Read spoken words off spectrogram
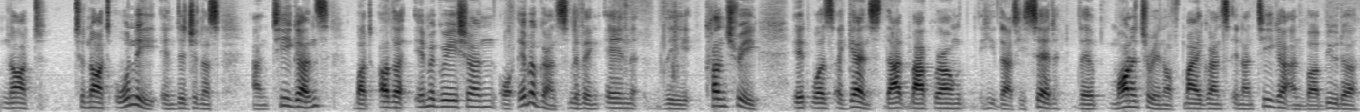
not to not only indigenous Antiguans, but other immigration or immigrants living in the country. It was against that background he, that he said the monitoring of migrants in Antigua and Barbuda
